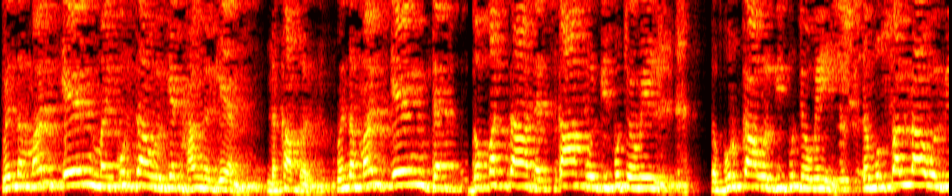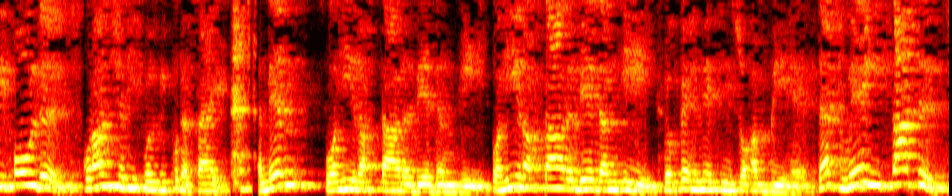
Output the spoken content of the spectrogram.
When the month ends, my kurta will get hung again, the cupboard. When the month ends, that dupatta, that scarf will be put away. The burqa will be put away. The musalla will be folded. Quran Sharif will be put aside. And then, wahi raftar bedangi. Wahi raftar bedangi. Jo pehle thi so ab bhi hai. That way he started.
